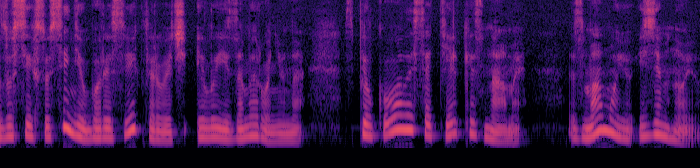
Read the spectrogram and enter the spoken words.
З усіх сусідів Борис Вікторович і Луїза Миронівна спілкувалися тільки з нами, з мамою і зі мною.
